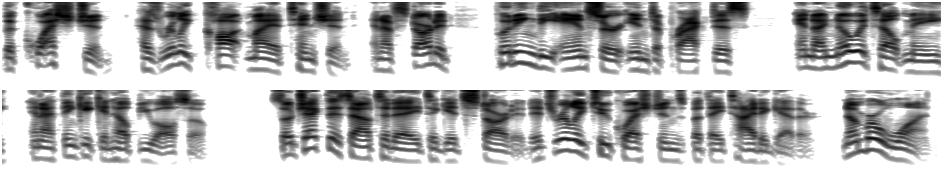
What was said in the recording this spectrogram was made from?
the question has really caught my attention, and I've started putting the answer into practice, and I know it's helped me, and I think it can help you also. So, check this out today to get started. It's really two questions, but they tie together. Number one,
